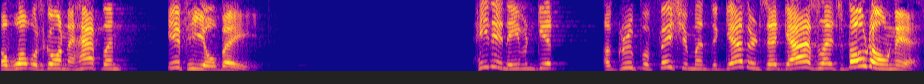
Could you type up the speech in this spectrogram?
of what was going to happen if he obeyed. He didn't even get a group of fishermen together and said, Guys, let's vote on this.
